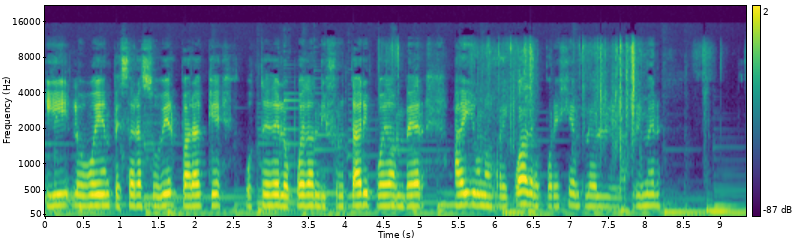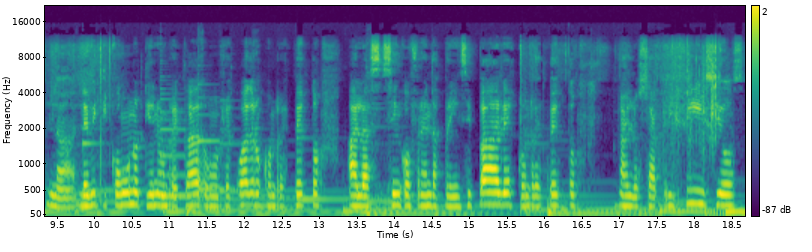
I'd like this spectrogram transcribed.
y lo voy a empezar a subir para que ustedes lo puedan disfrutar y puedan ver. Hay unos recuadros, por ejemplo, la primera la Levítico 1 tiene un, un, recuadro con respecto a las cinco ofrendas principales, con respecto a los sacrificios.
